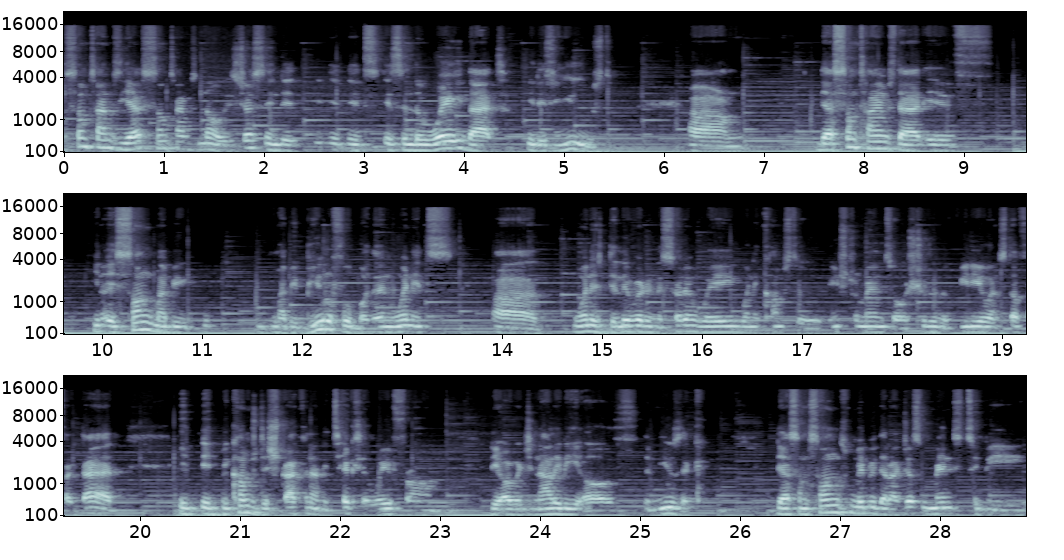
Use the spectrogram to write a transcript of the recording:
Sometimes yes sometimes no. It's just in the it, it's it's in the way that it is used. Um, there's sometimes that if you know a song might be might be beautiful but then when it's uh, when it's delivered in a certain way when it comes to instruments or shooting a video and stuff like that it, it becomes distracting and it takes away from the originality of the music there are some songs maybe that are just meant to be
